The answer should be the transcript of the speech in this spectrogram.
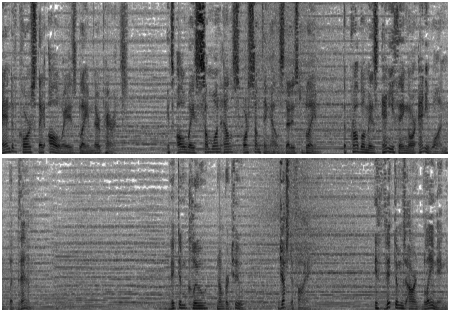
And of course, they always blame their parents. It's always someone else or something else that is to blame. The problem is anything or anyone but them. Victim clue number two, justifying. If victims aren't blaming,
